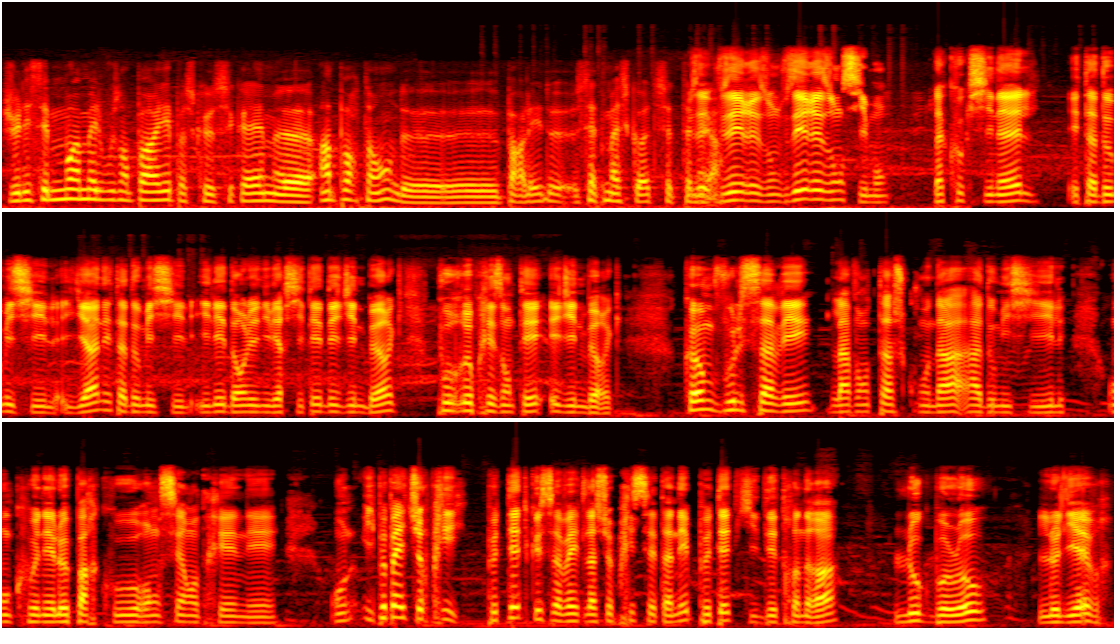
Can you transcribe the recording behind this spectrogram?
Je vais laisser Mohamed vous en parler parce que c'est quand même euh, important de parler de cette mascotte, cette Vous avez, vous avez raison, vous avez raison, Simon. La coccinelle est à domicile. Yann est à domicile. Il est dans l'université d'Edinburgh pour représenter Edinburgh. Comme vous le savez, l'avantage qu'on a à domicile, on connaît le parcours, on s'est entraîné. On, il peut pas être surpris. Peut-être que ça va être la surprise cette année. Peut-être qu'il détrônera Luke Burrow, le lièvre,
